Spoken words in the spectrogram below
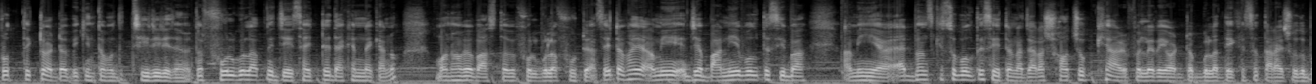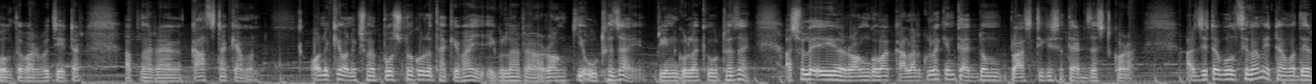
প্রত্যেকটা ওয়ারড্রপে কিন্তু আমাদের থ্রি ডি ডিজাইন অর্থাৎ ফুলগুলো আপনি যে সাইডটায় দেখেন না কেন, মনে হবে বাস্তবে ফুলগুলো ফুটে আছে। এটা ভাই আমি যে বানিয়ে বলতেছি বা আমি অ্যাডভান্স কিছু বলতেছি এটা না। যারা স্বচক্ষে আরফেলের এই ওয়ারড্রপগুলো দেখেছে, তারাই শুধু বলতে পারবে যে এটার আপনার কাজটা কেমন। অনেকে অনেক সময় প্রশ্ন করে থাকে, ভাই, এগুলার রং কি উঠে যায়? প্রিন্টগুলো কি উঠে যায়? আসলে এই রঙ বা কালারগুলো কিন্তু একদম প্লাস্টিকের সাথে অ্যাডজাস্ট করা। আর যেটা বলছিলাম, এটা আমাদের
